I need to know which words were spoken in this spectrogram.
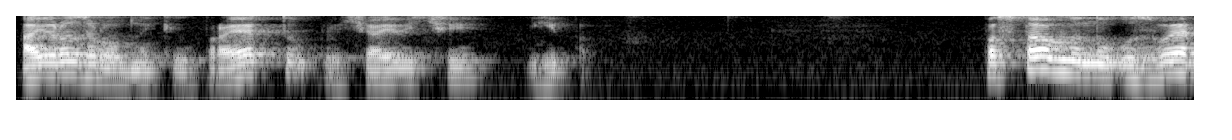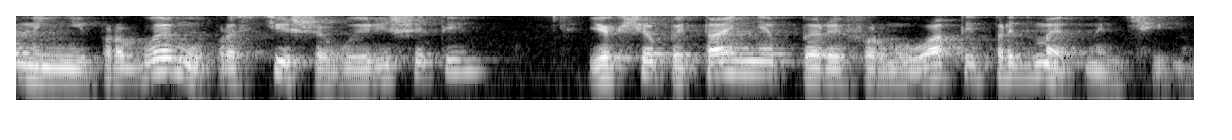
а й розробників проєкту, включаючи ГІПа? Поставлену у зверненні проблему простіше вирішити, якщо питання переформувати предметним чином.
